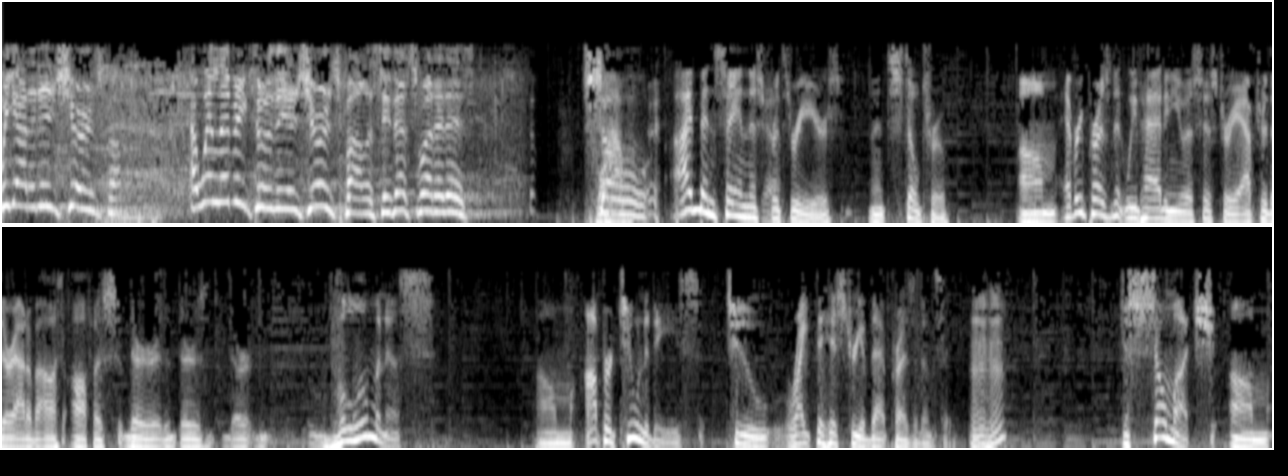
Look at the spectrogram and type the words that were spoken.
We got an insurance policy. And we're living through the insurance policy. That's what it is. So I've been saying this for three years, and it's still true. Um, every president we've had in U.S. history, after they're out of office, there there's they're voluminous um, opportunities to write the history of that presidency. Mm-hmm. Just so much um,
